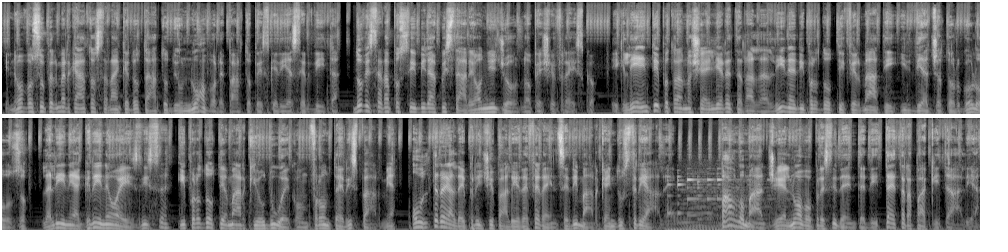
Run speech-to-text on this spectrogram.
Il nuovo supermercato sarà anche dotato di un nuovo reparto pescheria servita, dove sarà possibile acquistare ogni giorno pesce fresco. I clienti potranno scegliere tra la linea di prodotti firmati Il Viaggiator Goloso, la linea Green Oasis, i prodotti a marchio 2 Confronta e Risparmia, oltre alle principali referenze di marca industriale. Paolo Maggi è il nuovo presidente di Tetra Pak Italia.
